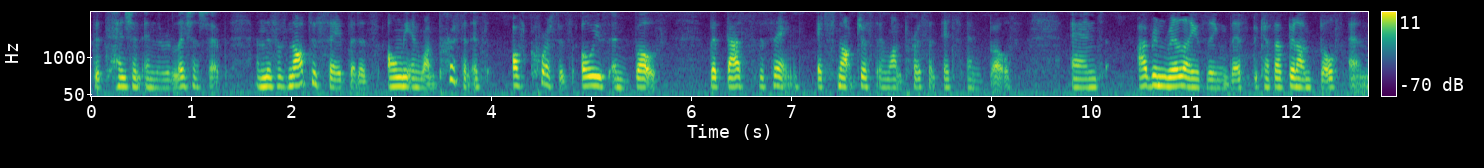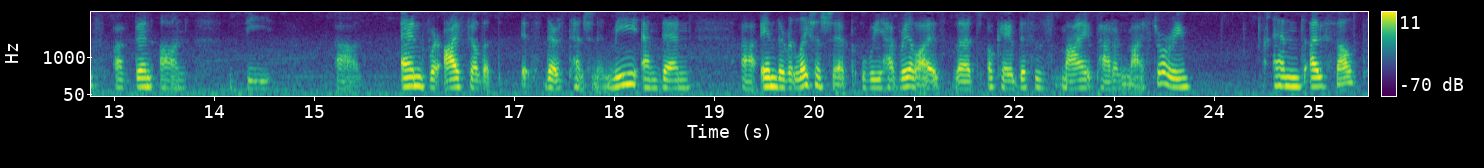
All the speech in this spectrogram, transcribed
the tension in the relationship. And this is not to say that it's only in one person. It's of course it's always in both. But that's the thing. It's not just in one person, it's in both. And I've been realizing this because I've been on both ends. I've been on the uh, end where I feel that it's there's tension in me and then uh, in the relationship, we have realized that, okay, this is my pattern, my story. And I felt,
